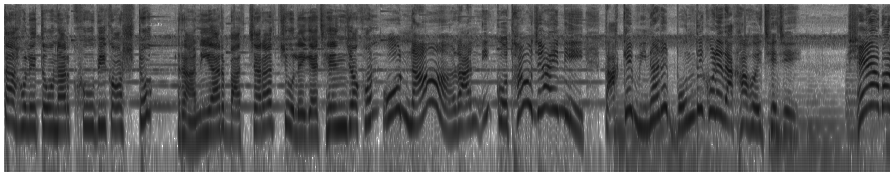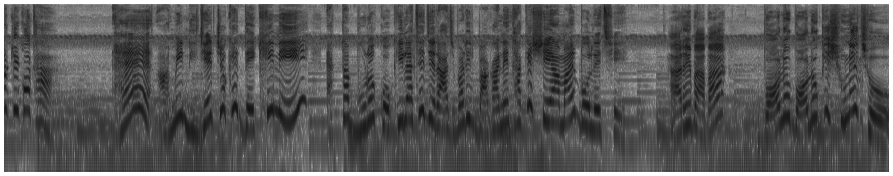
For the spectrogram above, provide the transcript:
তাহলে তো ওনার খুবই কষ্ট। রানী আর বাচ্চারা চলে গেছেন যখন। ও না রানী কোথাও যায়নি। তাকে মিনারে বন্দি করে রাখা হয়েছে যে। সে আবার কি কথা? হ্যাঁ আমি নিজের চোখে দেখিনি। একটা বুড়ো কোকিল আছে যে রাজবাড়ির বাগানে থাকে সে আমায় বলেছে। আরে বাবা বলো বলো কি শুনেছো?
